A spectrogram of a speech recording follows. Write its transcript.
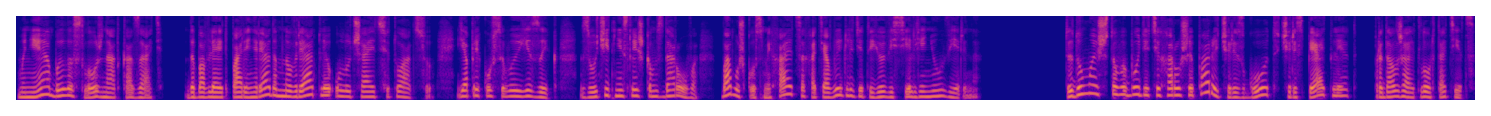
Мне было сложно отказать. Добавляет парень рядом, но вряд ли улучшает ситуацию. Я прикусываю язык. Звучит не слишком здорово. Бабушка усмехается, хотя выглядит ее веселье неуверенно. «Ты думаешь, что вы будете хорошей парой через год, через пять лет?» Продолжает лорд-отец.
